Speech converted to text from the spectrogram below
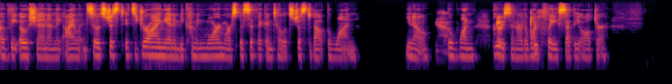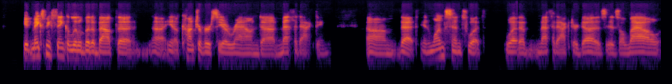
of the ocean and the island. So it's just it's drawing in and becoming more and more specific until it's just about the one, you know, yeah. the one person I mean, or the one place at the altar it makes me think a little bit about the uh, you know controversy around uh, method acting. Um, that in one sense, what what a method actor does is allow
